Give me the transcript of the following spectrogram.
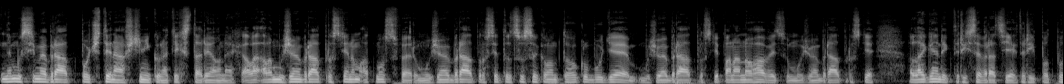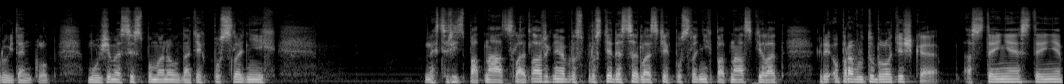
nemusíme brát počty návštěvníků na těch stadionech, ale, ale můžeme brát prostě jenom atmosféru, můžeme brát prostě to, co se kolem toho klubu děje, můžeme brát prostě pana Nohavicu, můžeme brát prostě legendy, kteří se vrací a kteří podporují ten klub. Můžeme si vzpomenout na těch posledních nechci říct 15 let, ale řekněme prostě 10 let z těch posledních 15 let, kdy opravdu to bylo těžké. A stejně, stejně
